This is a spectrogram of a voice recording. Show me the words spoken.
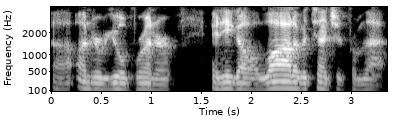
uh, under Yul Brynner, and he got a lot of attention from that.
